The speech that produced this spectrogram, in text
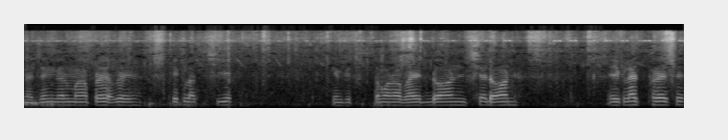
અને જંગલમાં આપણે હવે એકલા જ છીએ. કેમ કે તમારા ભાઈ ડોન છે, ડોન. એકલા જ ફરે છે.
